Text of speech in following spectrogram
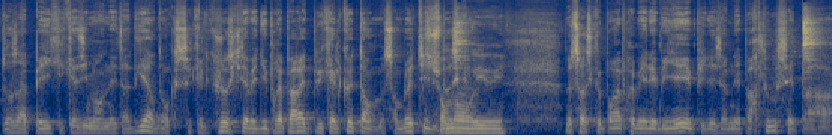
dans un pays qui est quasiment en état de guerre. Donc c'est quelque chose qu'il avait dû préparer depuis quelque temps, me semble-t-il. Sûrement, oui, oui. Ne serait-ce que pour imprimer les billets et puis les amener partout, c'est pas.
